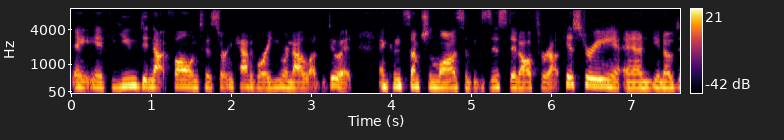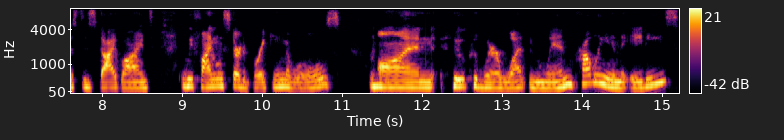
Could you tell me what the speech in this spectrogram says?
If you did not fall into a certain category, you were not allowed to do it. And consumption laws have existed all throughout history and, you know, just these guidelines. We finally started breaking the rules mm-hmm. on who could wear what and when, probably in the 80s.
